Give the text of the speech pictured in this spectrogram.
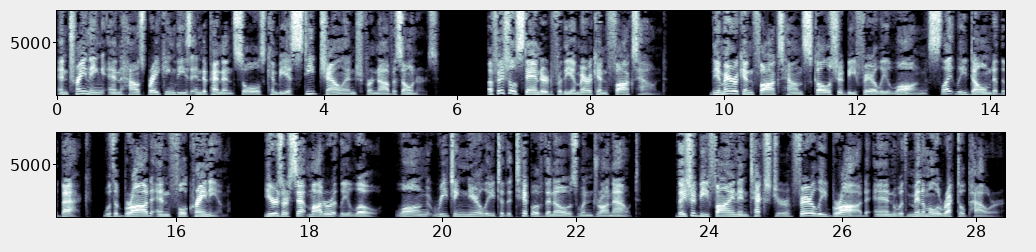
and training and housebreaking these independent souls can be a steep challenge for novice owners. Official standard for the American Foxhound. The American Foxhound's skull should be fairly long, slightly domed at the back, with a broad and full cranium. Ears are set moderately low, long, reaching nearly to the tip of the nose when drawn out. They should be fine in texture, fairly broad, and with minimal erectile power.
